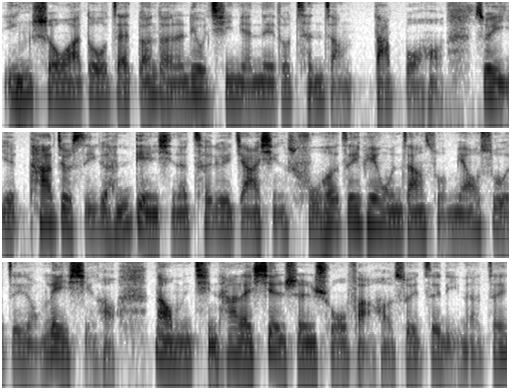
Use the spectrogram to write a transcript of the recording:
营收啊，都在短短的六七年内都成长。Double 哈，所以也他就是一个很典型的策略家型，符合这篇文章所描述的这种类型哈。那我们请他来现身说法哈。所以这里呢，再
